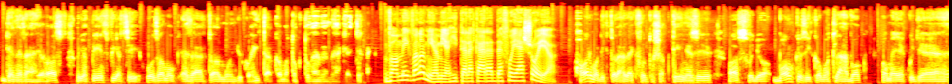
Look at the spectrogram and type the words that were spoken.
generálja azt, hogy a pénzpiaci hozamok ezáltal mondjuk a hitelkamatok tovább emelkedjenek. Van még valami, ami a hitelek árát befolyásolja? Harmadik talán legfontosabb tényező az, hogy a bankközi kamatlábak amelyek ugye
